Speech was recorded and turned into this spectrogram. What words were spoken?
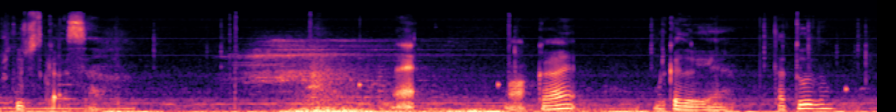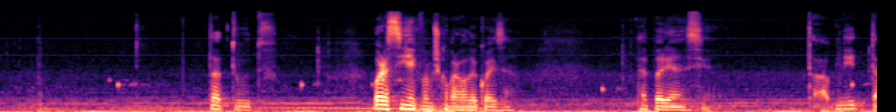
Produtos de caça. É. Ok. Mercadoria. Está tudo. Está tudo. Agora sim é que vamos comprar qualquer coisa. Aparência. Está bonito.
